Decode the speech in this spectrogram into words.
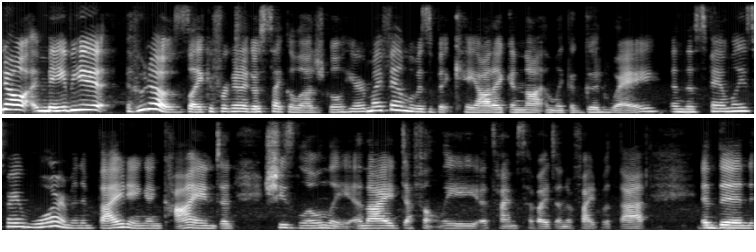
know maybe who knows. Like if we're gonna go psychological here, my family was a bit chaotic and not in like a good way, and this family is very warm and inviting and kind, and she's lonely, and I definitely at times have identified with that, and then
